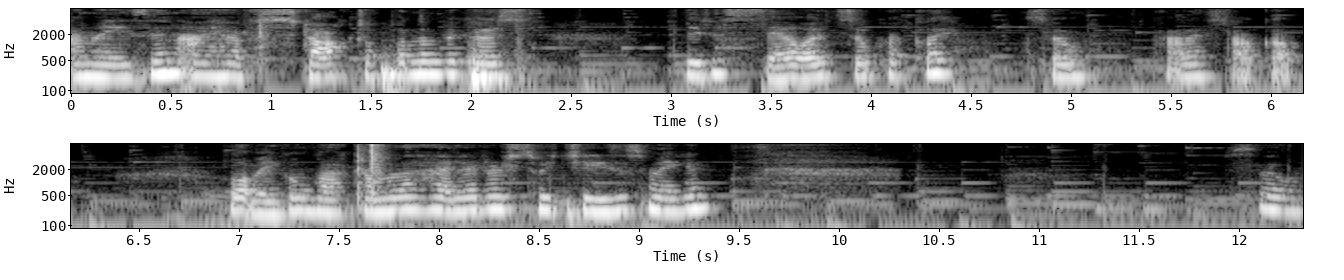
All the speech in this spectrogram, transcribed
amazing. I have stocked up on them because they just sell out so quickly. So had i stock up. Let me go back on with the highlighter sweet jesus megan. So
